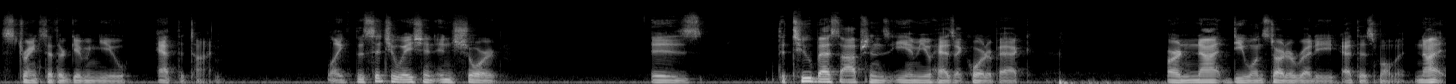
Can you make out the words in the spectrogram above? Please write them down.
strengths that they're giving you at the time. Like the situation in short is the two best options EMU has at quarterback are not D1 starter ready at this moment. Not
